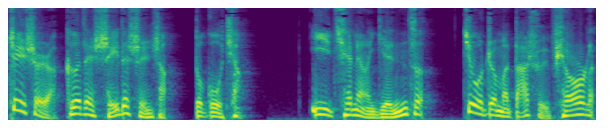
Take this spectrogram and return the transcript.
这事儿啊，搁在谁的身上都够呛。一千两银子就这么打水漂了。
